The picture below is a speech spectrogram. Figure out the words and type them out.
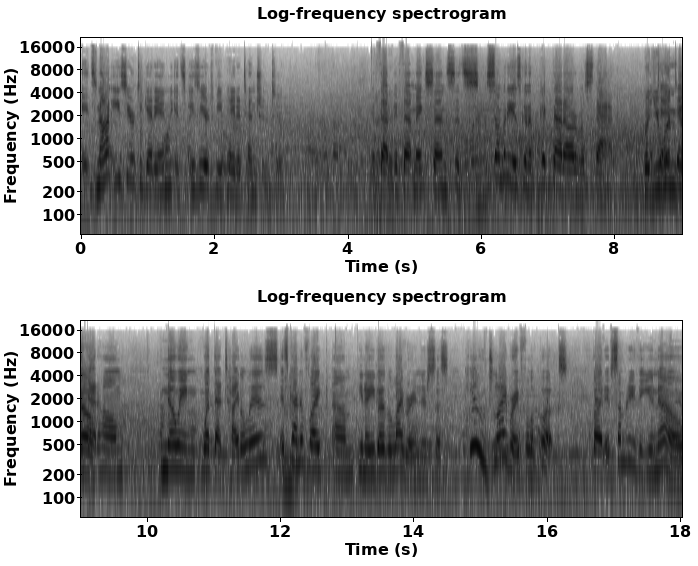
it's not easier to get in. It's easier to be paid attention to. If I that see. if that makes sense, it's somebody is going to pick that out of a stack. But you ta- wouldn't take go- that home knowing what that title is. Mm-hmm. It's kind of like um, you know you go to the library and there's this huge library full of books. But if somebody that you know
